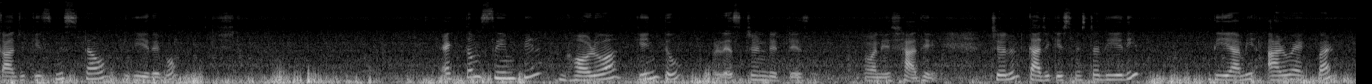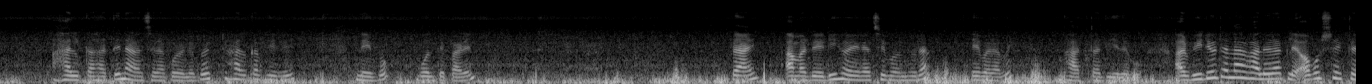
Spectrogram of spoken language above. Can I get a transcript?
কাজু কিশমিশটাও দিয়ে দেব। একদম সিম্পল, ঘরোয়া, কিন্তু রেস্টুরেন্টের টেস্ট মানে স্বাদে। চলুন কাজু কিশমিশটা দিয়ে দিই। দিয়ে আমি আরও একবার হালকা হাতে নাড়াচাড়া করে নেব। একটু হালকা ভেজে নেব, বলতে পারেন। প্রায় আমার রেডি হয়ে গেছে, বন্ধুরা। এবার আমি ভাতটা দিয়ে দেবো। আর ভিডিওটা না ভালো লাগলে অবশ্যই একটা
